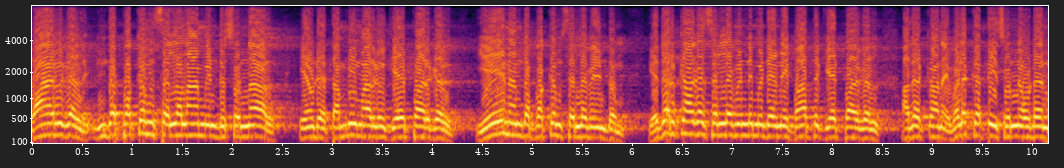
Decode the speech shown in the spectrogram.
வார்கள் இந்த பக்கம் செல்லலாம் என்று சொன்னால் என்னுடைய தம்பிமார்கள் கேட்பார்கள் ஏன் அந்த பக்கம் செல்ல வேண்டும்? எதற்காக செல்ல வேண்டும் என்று என்னை பார்த்து கேட்பார்கள். அதற்கான விளக்கத்தை சொன்னவுடன்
